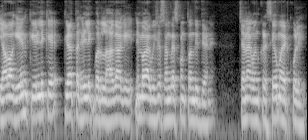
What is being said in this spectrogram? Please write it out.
ಯಾವಾಗ ಏನು ಕೇಳಲಿಕ್ಕೆ ಕೇಳ್ತಾರೆ ಹೇಳಲಿಕ್ಕೆ ಬರಲ್ಲ. ಹಾಗಾಗಿ ನಿಮಗಾಗಿ ವಿಷಯ ಸಂಗ್ರಹಿಸ್ಕೊಂಡು ತಂದಿದ್ದೇನೆ. ಚೆನ್ನಾಗಿ ಒಂದು ಕಡೆ ಸೇವ್ ಮಾಡಿ ಇಟ್ಕೊಳ್ಳಿ.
